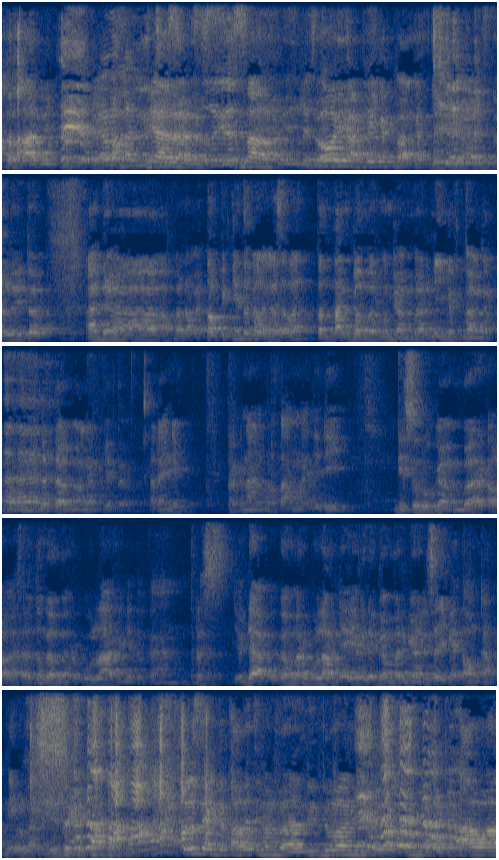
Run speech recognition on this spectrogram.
tertarik gitu kayak Emang "Ah, ini lucu harus serius. kenal nih gitu. Oh iya aku inget banget jadi guys dulu itu ada apa namanya topiknya itu kalau nggak salah tentang gambar menggambar nih inget banget gitu, detail banget gitu. Karena ini perkenalan pertama jadi disuruh gambar kalau nggak salah tuh gambar ular gitu kan. Terus yaudah aku gambar ularnya ya udah gambar garis aja kayak tongkat nih ular gitu. Terus yang ketawa cuma Baldin doang gitu yang lain nggak ada ketawa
